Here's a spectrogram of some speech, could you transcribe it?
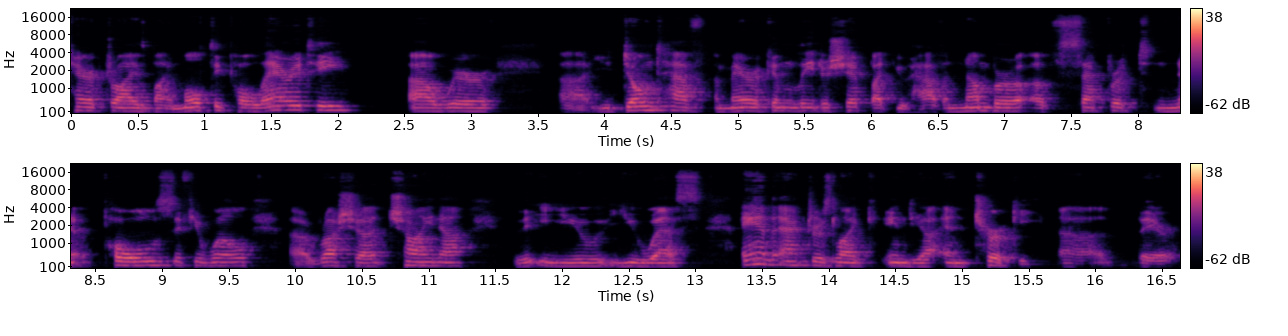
characterized by multipolarity, uh, where uh, you don't have American leadership, but you have a number of separate poles, if you will uh, Russia, China, the EU, US, and actors like India and Turkey uh, there.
